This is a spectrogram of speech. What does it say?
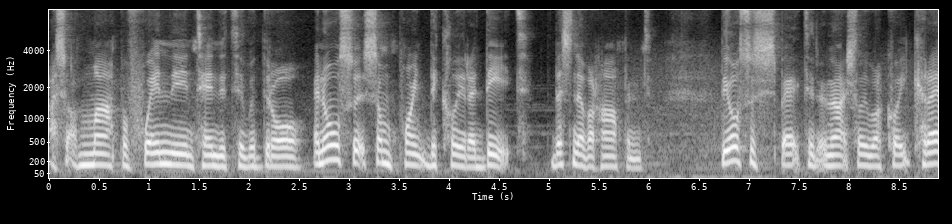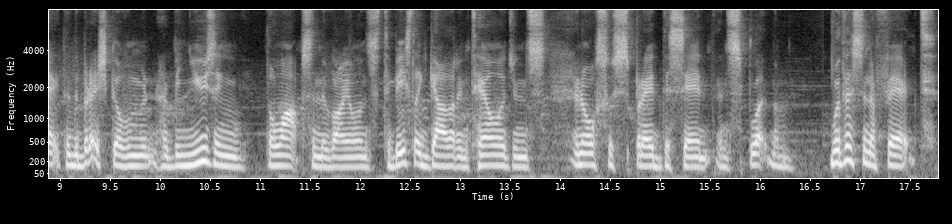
a sort of map of when they intended to withdraw and also at some point declare a date. This never happened. They also suspected, and actually were quite correct, that the British government had been using the lapse in the violence to basically gather intelligence and also spread dissent and split them. With this in effect,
